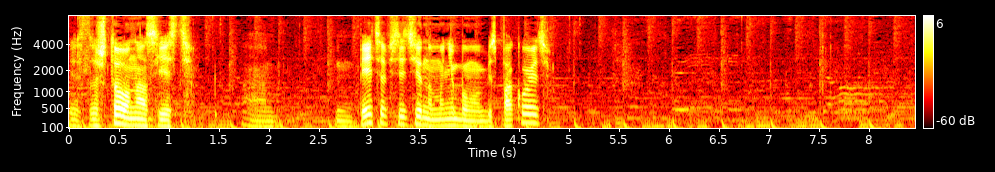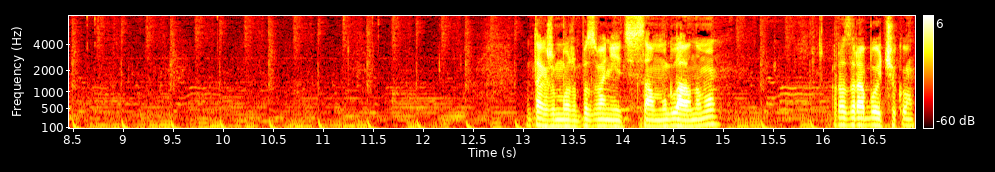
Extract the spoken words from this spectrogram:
Если что, у нас есть э, Петя в сети, но мы не будем его беспокоить. Также можем позвонить самому главному разработчику,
